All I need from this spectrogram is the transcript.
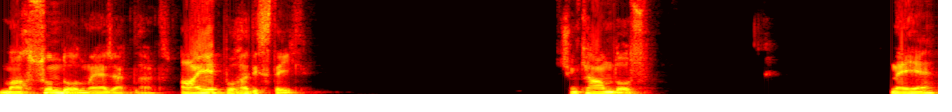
Mahzun da olmayacaklardır. Ayet bu hadis değil. Çünkü hamdolsun. Neye?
